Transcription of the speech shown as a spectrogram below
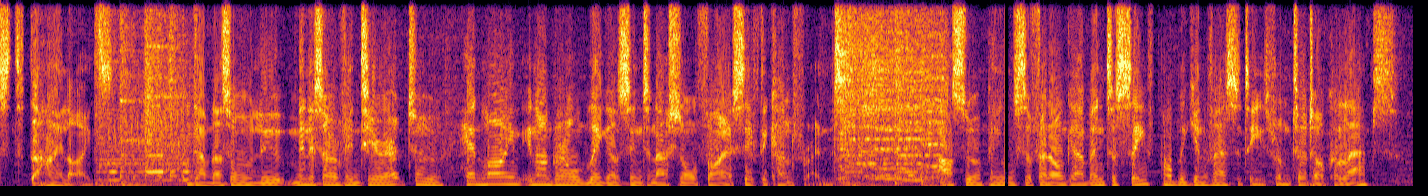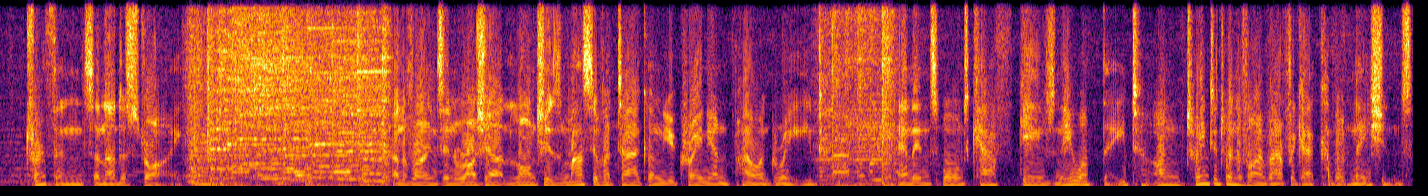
First, the highlights. Governor Sanwo-Olu, Minister of Interior, to headline inaugural Lagos International Fire Safety Conference. ASUU appeals to federal government to save public universities from total collapse, threatens another strike. The in Russia launches massive attack on Ukrainian power grid. And in sports, CAF gives new update on 2025 Africa Cup of Nations.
